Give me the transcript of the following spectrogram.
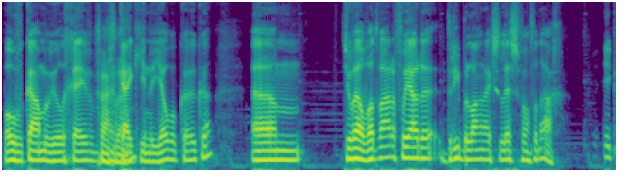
bovenkamer wilde geven. Graag een kijkje in de yoga-keuken. Ehm Joël, wat waren voor jou de drie belangrijkste lessen van vandaag? Ik,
